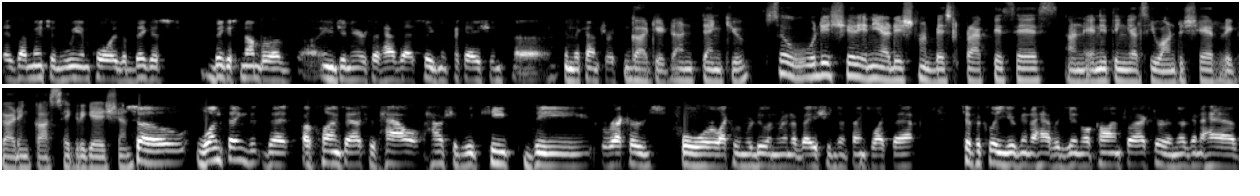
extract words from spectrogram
as I mentioned, we employ the biggest biggest number of uh, engineers that have that signification uh, in the country. Got it. And thank you. So, would you share any additional best practices and anything else you want to share regarding cost segregation? So, one thing that, that our clients ask is how how should we keep the records for like when we're doing renovations and things like that typically you're going to have a general contractor and they're going to have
